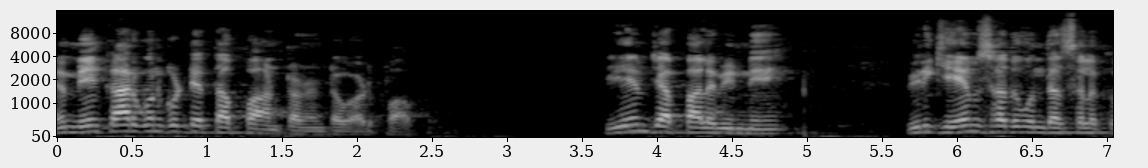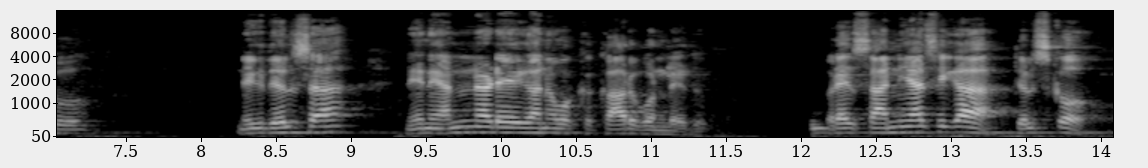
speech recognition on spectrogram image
మేము మేము కారు కొనుక్కుంటే తప్ప అంటాడంట వాడు పాపం. ఏం చెప్పాలి వీడిని వీనికి ఏం చదువు ఉంది అసలుకు? నీకు తెలుసా? నేను ఎన్నడే కానీ ఒక్క కారు కొనలేదు. రే సన్యాసిగా తెలుసుకో.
